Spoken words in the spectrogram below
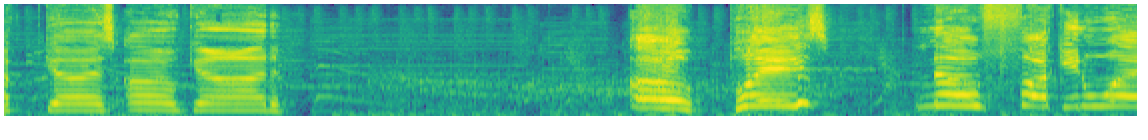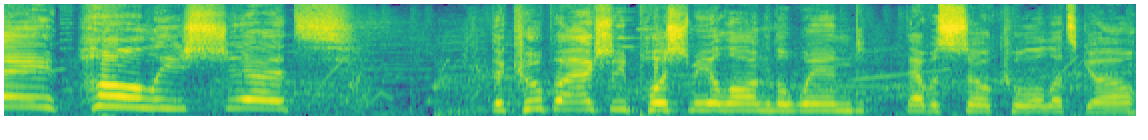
Fuck, guys. Oh, God. Oh, please! No fucking way! Holy shit! The Koopa actually pushed me along the wind. That was so cool. Let's go.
